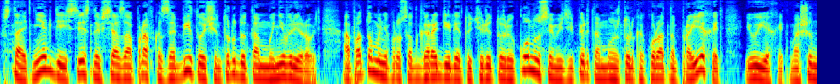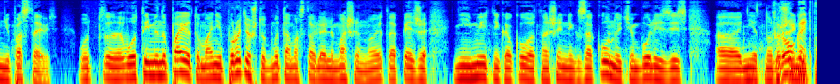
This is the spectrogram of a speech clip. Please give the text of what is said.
встать негде, естественно, вся заправка забита, очень трудно там маневрировать. А потом они просто отгородили эту территорию конусами, и теперь там можно только аккуратно проехать и уехать, машину не поставить. Вот, э, вот именно поэтому они против, чтобы мы там оставляли машину. Но это, опять же, не имеет никакого отношения к закону, и тем более здесь э, нет нарушений Трогать ПДД.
